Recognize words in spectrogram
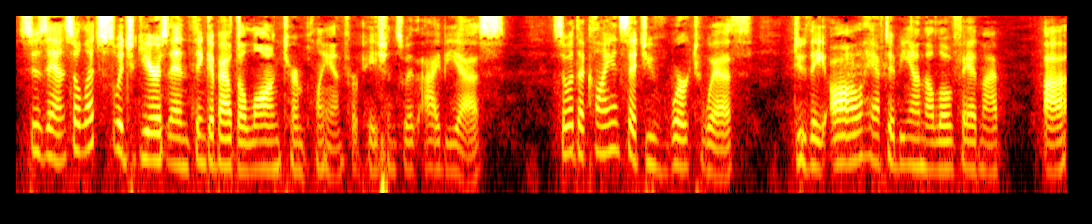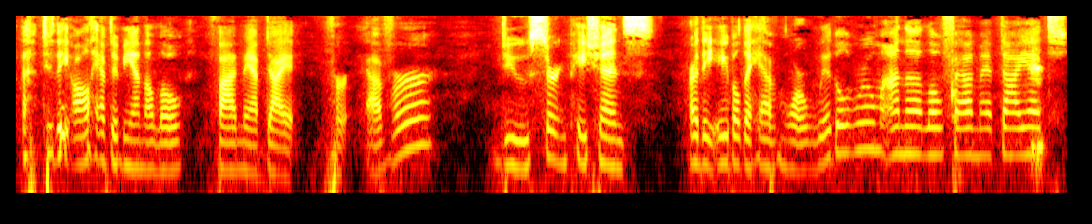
Suzanne, so let's switch gears and think about the long-term plan for patients with IBS. So with the clients that you've worked with, do they all have to be on the low FODMAP? Uh, do they all have to be on the low FODMAP diet forever? Do certain patients are they able to have more wiggle room on the low FODMAP diet?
